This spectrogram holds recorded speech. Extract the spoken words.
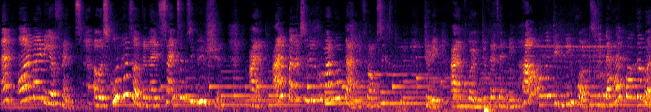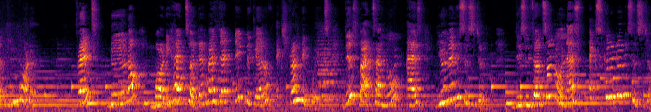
and all my dear friends. Our school has organized science exhibition. I am, I am Palak Sunil Kumar Goplani from 6th grade. Today I am going to present presenting how our kidney works with the help of the working model. Friends, do you know body has certain parts that take the care of extra liquids. These parts are known as urinary system. This is also known as excretory system.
